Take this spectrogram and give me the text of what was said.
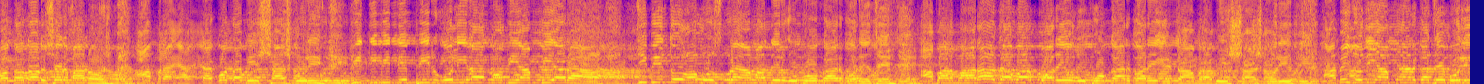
মতাদর্শের মানুষ, আমরা একটা কথা বিশ্বাস করি, পৃথিবীতে পীর ওলিরা, নবী আম্বিয়ারা জীবিত অবস্থায় আমাদের উপকার করেছে। আবার মারা যাবার পরে উপকার করে, এটা আমরা বিশ্বাস করি। আমি যদি আপনার কাছে বলি,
